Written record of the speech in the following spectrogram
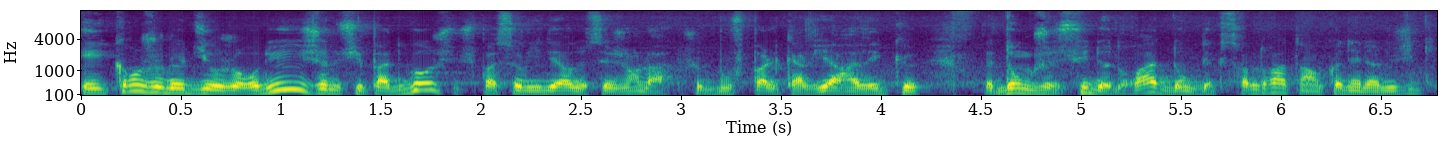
et quand je le dis aujourd'hui, je ne suis pas de gauche, je suis pas solidaire de ces gens-là, je bouffe pas le caviar avec eux, donc je suis de droite, donc d'extrême droite, hein, on connaît la logique.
